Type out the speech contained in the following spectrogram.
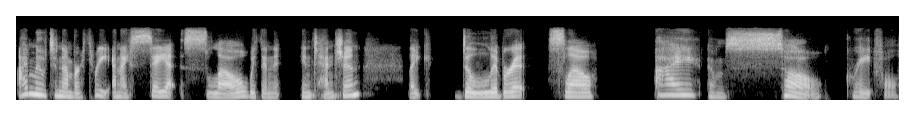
I move to number three and I say it slow with an intention, like deliberate, slow. I am so grateful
